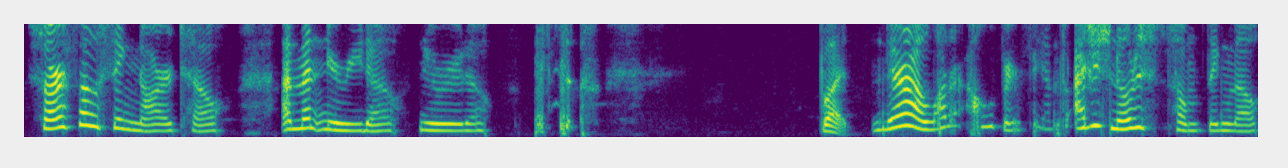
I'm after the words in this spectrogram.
Sorry if I was saying Naruto. I meant Naruto. Naruto. but there are a lot of Albert fans. I just noticed something though.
